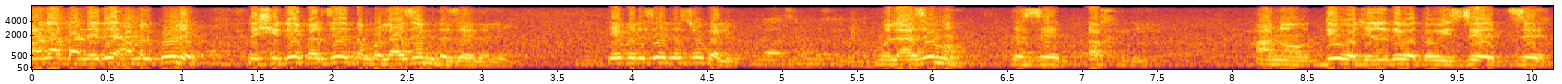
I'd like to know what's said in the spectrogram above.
معنا باندې دی عمل کوله نشي دی په زید ملازم د زید علی دی پر زید نسو غلی ملازم د زید اخلي انو دی وجنه دی وته وی زید زید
